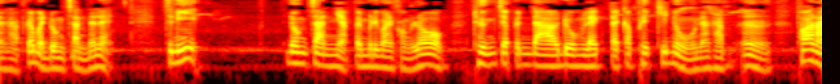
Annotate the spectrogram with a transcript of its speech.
นะครับ ก็เหมือนดวงจันทร์นั่นแหละ ทีนี้ดวงจันทร์เนี่ยเป็นบริวารของโลก ถึงจะเป็นดาวดวงเล็กแต่ก็พลิกขี้หนูนะครับเออเพราะอะไร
